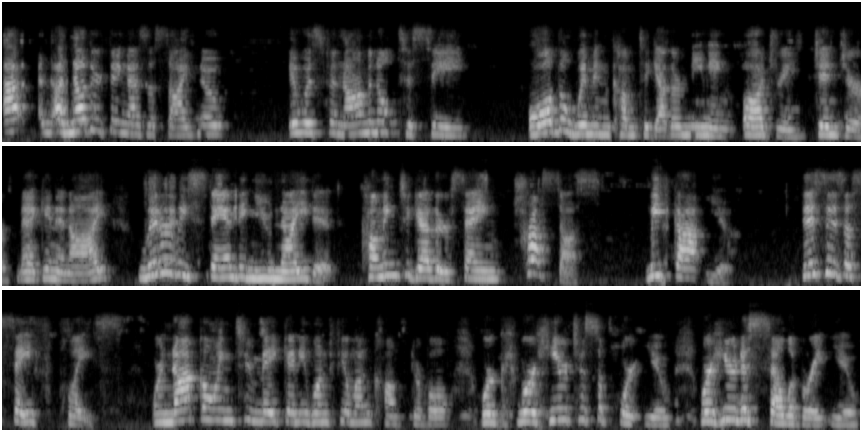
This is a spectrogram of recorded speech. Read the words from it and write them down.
uh, another thing as a side note, it was phenomenal to see all the women come together, meaning Audrey, Ginger, Megan, and I, literally standing united, coming together, saying, "Trust us, we've got you. This is a safe place." We're not going to make anyone feel uncomfortable. We're, we're here to support you. We're here to celebrate you.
